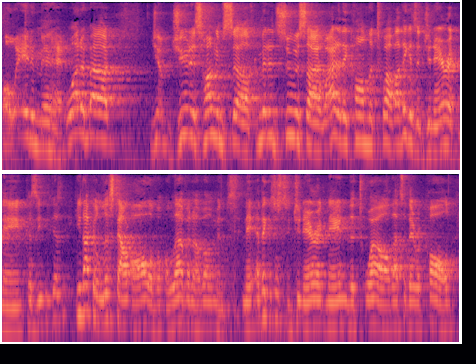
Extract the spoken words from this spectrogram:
Oh, wait a minute. What about Judas hung himself, committed suicide? Why do they call him the 12? I think it's a generic name because he he's not going to list out all of them, 11 of them. And I think it's just a generic name, the 12. That's what they were called,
